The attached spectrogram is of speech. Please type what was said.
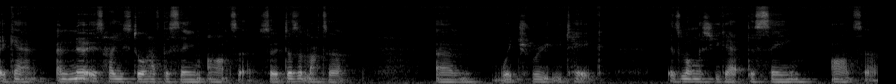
again. And notice how you still have the same answer. So it doesn't matter um, which route you take, as long as you get the same answer.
